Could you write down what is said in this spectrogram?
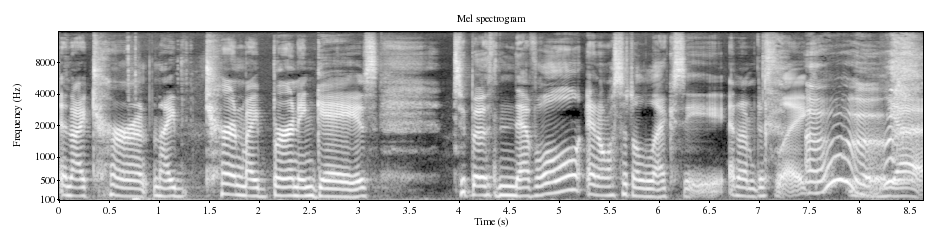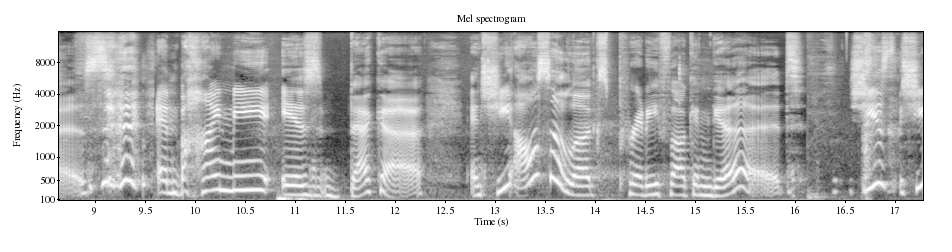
and I turn and I turn my burning gaze to both Neville and also to Lexi, and I'm just like, Oh. yes. and behind me is Becca, and she also looks pretty fucking good. She's she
